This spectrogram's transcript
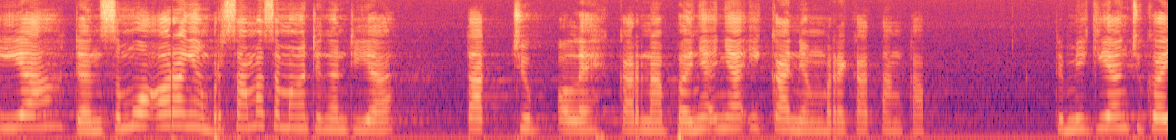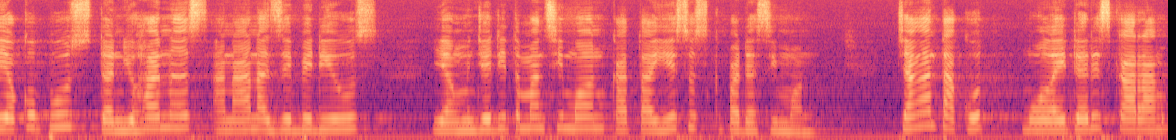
ia dan semua orang yang bersama-sama dengan dia takjub oleh karena banyaknya ikan yang mereka tangkap. Demikian juga Yakobus dan Yohanes, anak-anak Zebedeus, yang menjadi teman Simon, kata Yesus kepada Simon, "Jangan takut, mulai dari sekarang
